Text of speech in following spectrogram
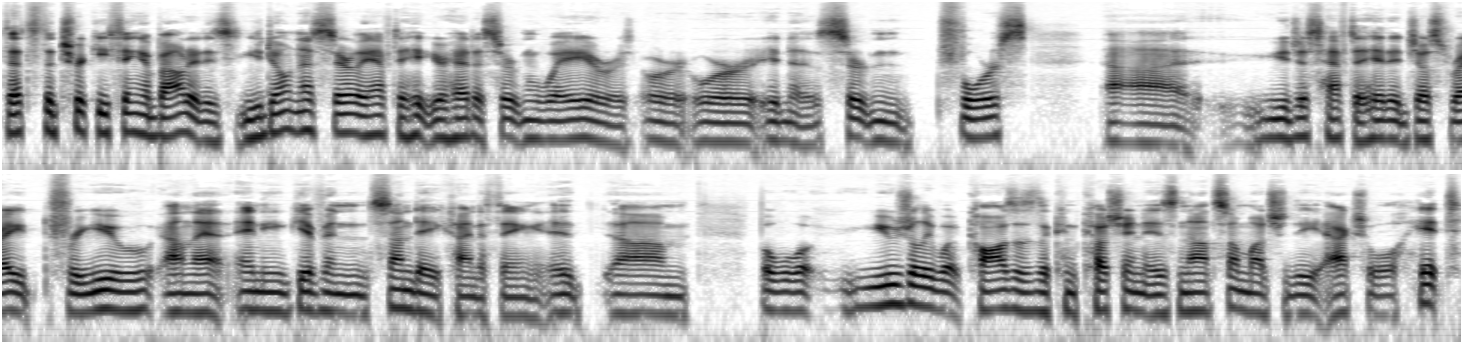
that's the tricky thing about it is you don't necessarily have to hit your head a certain way or or or in a certain force uh, you just have to hit it just right for you on that any given Sunday kind of thing. It, um, but what, usually what causes the concussion is not so much the actual hit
